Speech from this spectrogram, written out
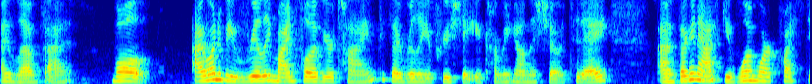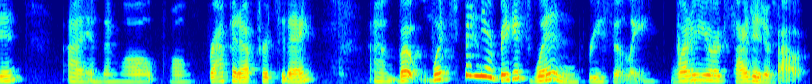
I love that. Well, I want to be really mindful of your time because I really appreciate you coming on the show today. Um, so I'm going to ask you one more question, uh, and then we'll we'll wrap it up for today. Um, but what's been your biggest win recently? What are you excited about?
